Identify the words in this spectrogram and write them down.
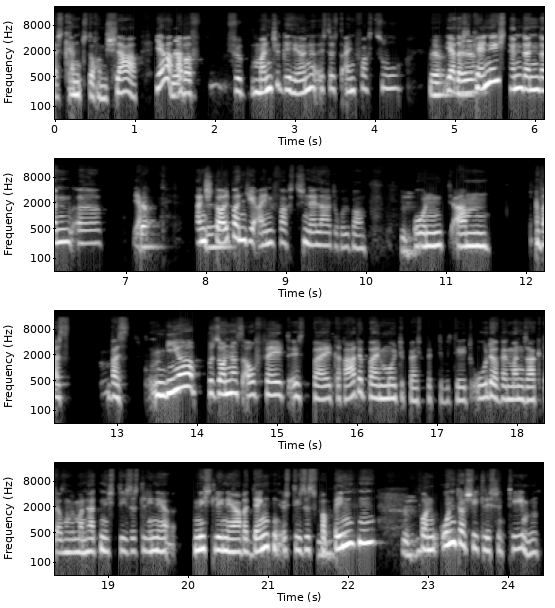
das kannst du doch im Schlaf. Ja, ja, aber für manche Gehirne ist es einfach zu, ja, ja das kenne ich, dann, dann, dann, äh, ja, dann stolpern die einfach schneller drüber. Mhm. Und ähm, was was mir besonders auffällt, ist bei gerade bei Multiperspektivität oder wenn man sagt, irgendwie man hat nicht dieses linear, nicht lineare Denken, ist dieses mhm. Verbinden mhm. von unterschiedlichen Themen.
